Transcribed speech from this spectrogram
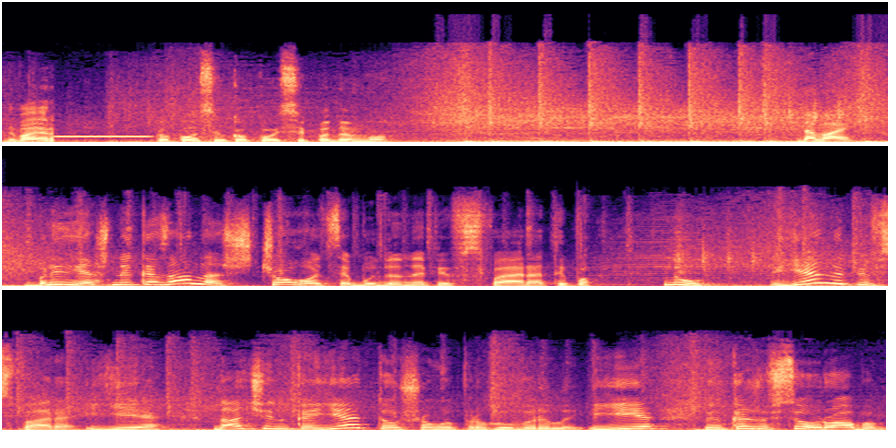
Давай кокоси в кокосі подамо. Давай. Блін, я ж не казала, з чого це буде напівсфера. Типу, ну, є напівсфера, є. Начинка є, то, що ми проговорили, є. Він каже, все, робимо.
